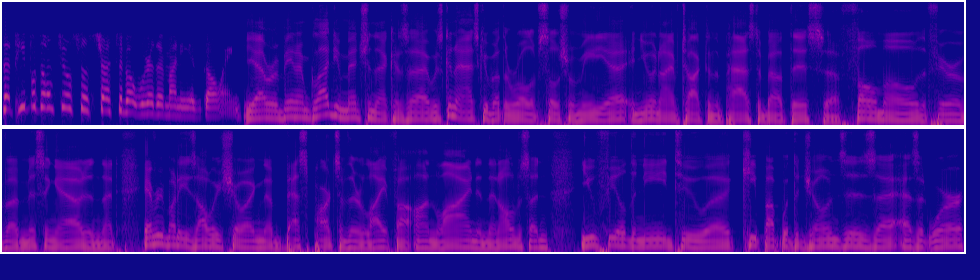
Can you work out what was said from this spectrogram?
that people don't feel so stressed about where their money is going. Yeah, Rabin, I'm glad you mentioned that because I was going to ask you about the role of social media, and you and I have talked in the past about this uh, FOMO, the fear of uh, missing out, and that everybody is always showing the best parts of their life uh, online, and then all of a sudden you feel the need to uh, keep up with the Joneses, uh, as it were.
